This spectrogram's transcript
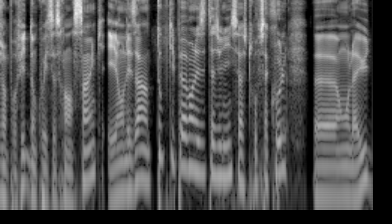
J'en profite, donc oui, ce sera en 5 et on les a un tout petit peu avant les États-Unis, ça je trouve ça cool. Euh, on l'a eu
